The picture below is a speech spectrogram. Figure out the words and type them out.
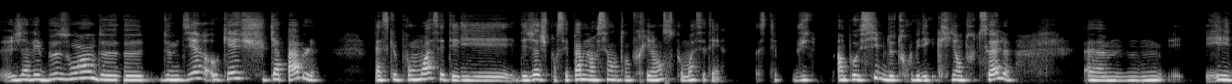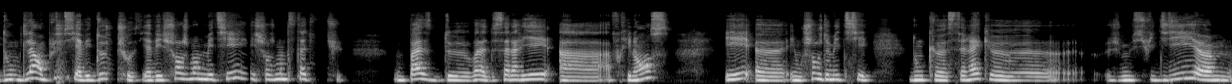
j'avais besoin de, de me dire ok, je suis capable parce que pour moi c'était déjà je pensais pas me lancer en tant que freelance. Pour moi c'était c'était juste impossible de trouver des clients toute seule. Euh, et donc là, en plus, il y avait deux choses. Il y avait changement de métier et changement de statut. On passe de voilà de salarié à, freelance et, euh, et on change de métier. Donc euh, c'est vrai que je me suis dit euh,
